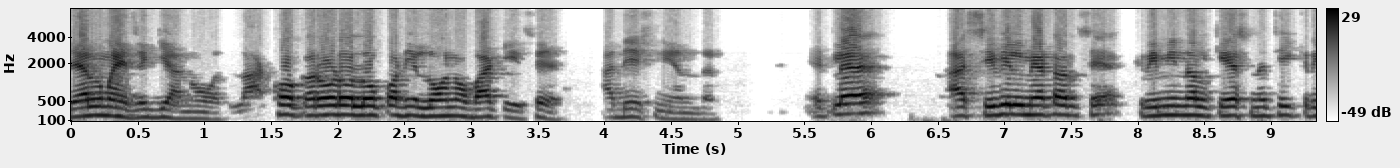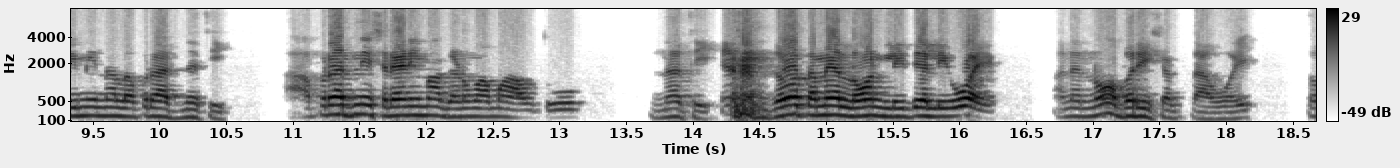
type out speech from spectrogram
જેલમાં જગ્યા ન હોત. લાખો કરોડો લોકોની લોનો બાકી છે આ દેશની અંદર. એટલે આ સિવિલ મેટર છે, ક્રિમિનલ કેસ નથી, ક્રિમિનલ અપરાધ નથી. અપરાધની શ્રેણીમાં ગણવામાં આવતું નથી. જો તમે લોન લીધેલી હોય અને ન ભરી શકતા હોય, તો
